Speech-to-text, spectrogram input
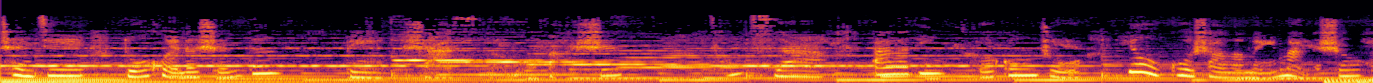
趁机夺回了神灯，并杀死了魔法师。从此啊，阿拉丁和公主又过上了美满的生活。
